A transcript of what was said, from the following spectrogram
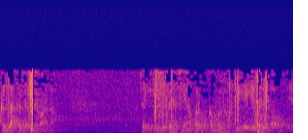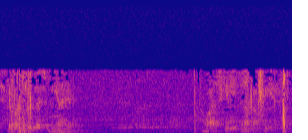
اللہ سے ڈرنے والا ہو۔ چلیے، یہ بحث یہاں پر مکمل ہوتی ہے، یہ بتاؤ اس کے بعد جو لسمیاں ہے تو آج کے لیے اتنا کافی ہے۔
